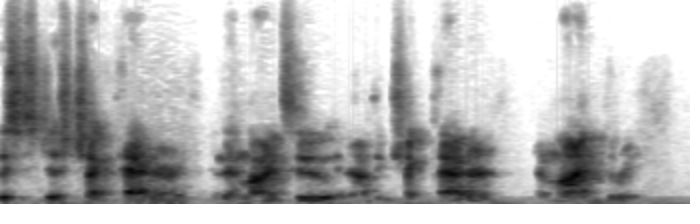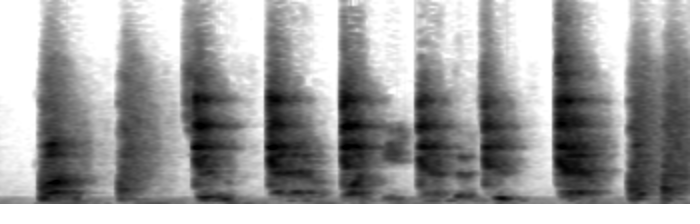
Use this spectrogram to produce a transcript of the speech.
this is just check pattern and then line two, and I'll do check pattern and line three. One, two, and one and the two and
